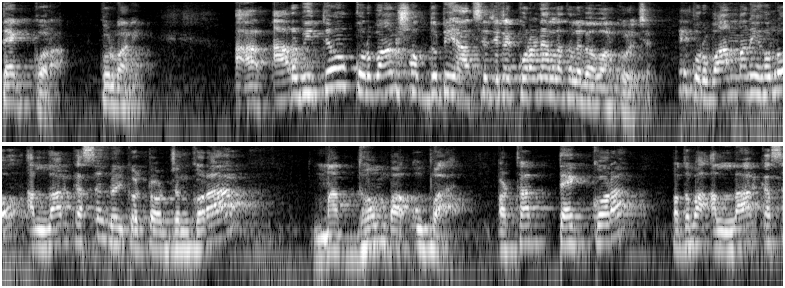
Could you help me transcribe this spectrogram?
ত্যাগ করা, কোরবানি। আর আরবিতেও কোরবান শব্দটি আছে যেটা কোরআনে আল্লাহ তালা ব্যবহার করেছেন। কোরবান মানে হলো আল্লাহর কাছে নৈকট্য অর্জন করার মাধ্যম বা উপায়। অর্থাৎ ত্যাগ করা অথবা আল্লাহর কাছে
